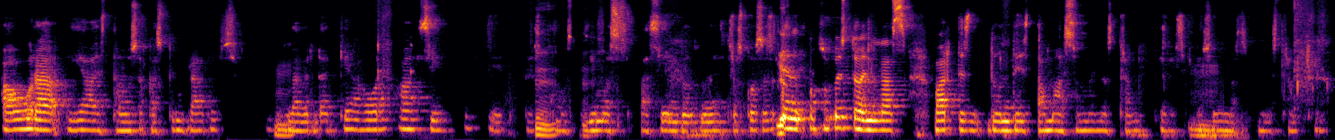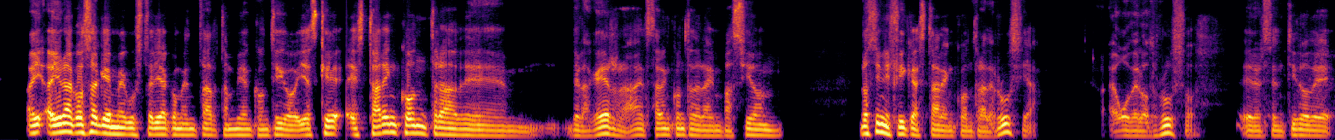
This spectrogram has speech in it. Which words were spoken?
ahora ya estamos acostumbrados. Mm. La verdad que ahora, ah, sí, seguimos haciendo nuestras cosas. por supuesto, en las partes donde está más o menos tranquila, mm. más o menos tranquila. Hay, hay, una cosa que me gustaría comentar también contigo, y es que estar en contra de, de la guerra, estar en contra de la invasión, no significa estar en contra de Rusia o de los rusos, en el sentido de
